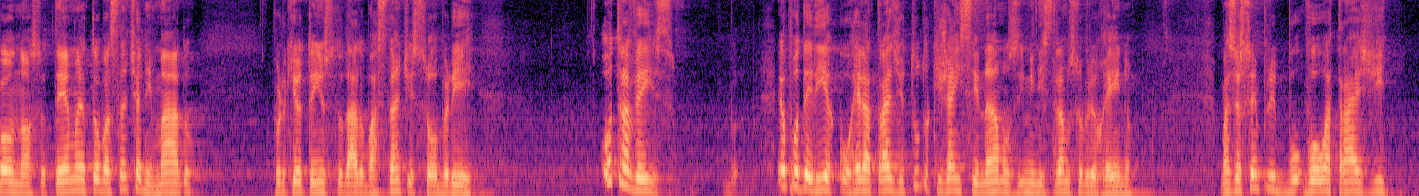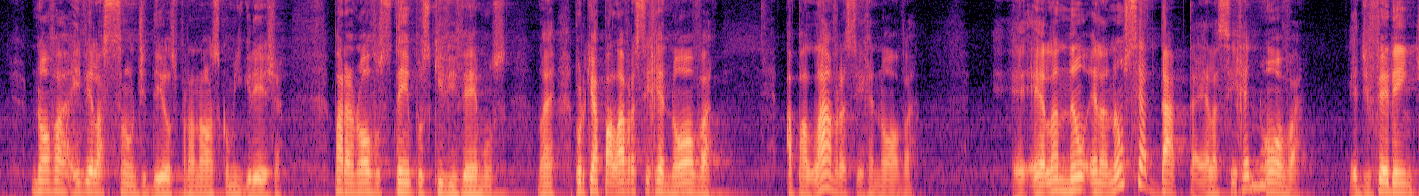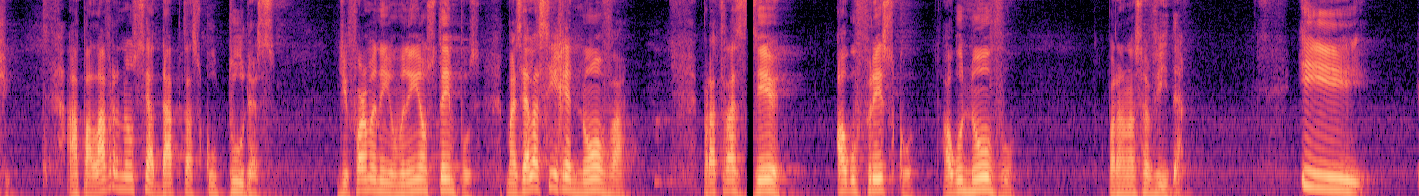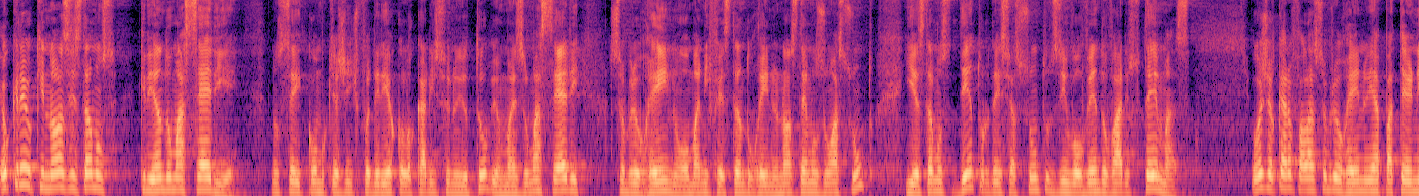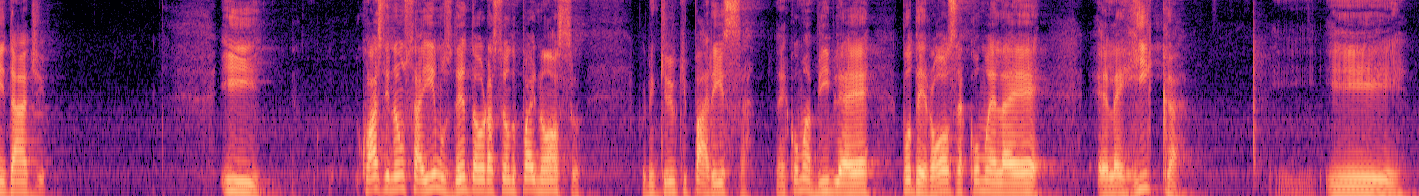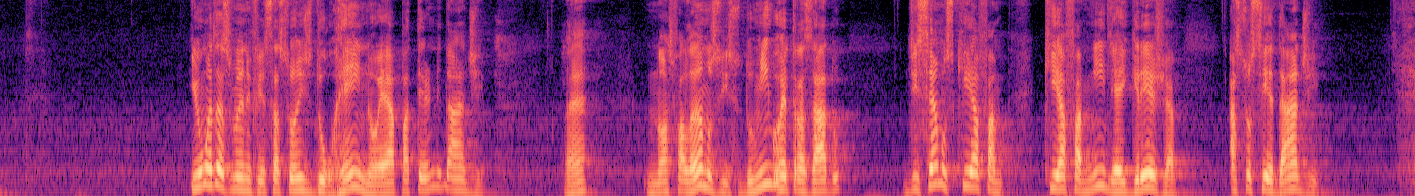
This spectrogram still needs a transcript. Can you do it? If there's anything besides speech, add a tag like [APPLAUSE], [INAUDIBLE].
com o nosso tema. Eu estou bastante animado, porque eu tenho estudado bastante sobre. Outra vez, eu poderia correr atrás de tudo que já ensinamos e ministramos sobre o reino, mas eu sempre vou atrás de nova revelação de Deus para nós como igreja, para novos tempos que vivemos, não é? Porque a palavra se renova, a palavra se renova. É, ela não, ela não se adapta, ela se renova. É diferente. A palavra não se adapta às culturas, de forma nenhuma, nem aos tempos, mas ela se renova para trazer algo fresco, algo novo para a nossa vida. E eu creio que nós estamos criando uma série, não sei como que a gente poderia colocar isso no YouTube, mas uma série sobre o reino ou manifestando o reino. Nós temos um assunto e estamos dentro desse assunto desenvolvendo vários temas. Hoje eu quero falar sobre o reino e a paternidade. E quase não saímos dentro da oração do Pai Nosso, por incrível que pareça, né? como a Bíblia é poderosa, como ela é, ela é rica. E, e uma das manifestações do reino é a paternidade. Né? Nós falamos isso, domingo retrasado, dissemos que a, que a família, a igreja, a sociedade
